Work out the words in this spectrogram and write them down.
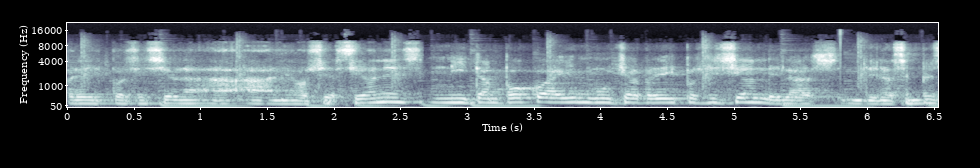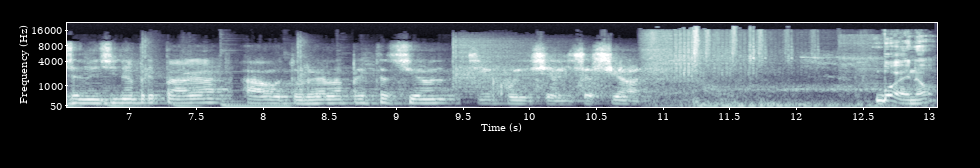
predisposición a, negociaciones, ni tampoco hay mucha predisposición de las, de las empresas de medicina prepaga a otorgar la prestación sin judicialización. Bueno,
